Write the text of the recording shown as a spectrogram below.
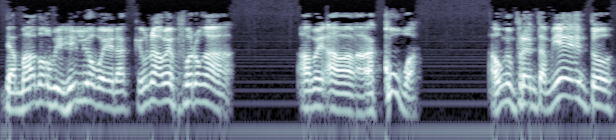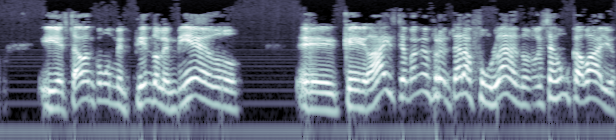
llamado Virgilio Vera, que una vez fueron a, a, Cuba a un enfrentamiento y estaban como metiéndole miedo, eh, que, ay, se van a enfrentar a fulano, ese es un caballo.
